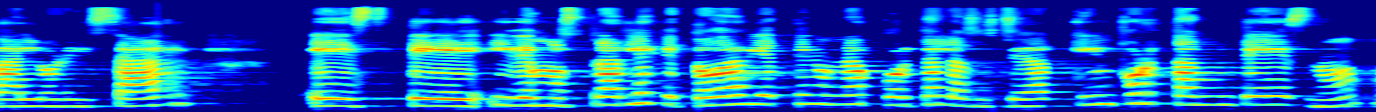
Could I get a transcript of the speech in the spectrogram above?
valorizar este, y demostrarle que todavía tiene un aporte a la sociedad, qué importante es, ¿no?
